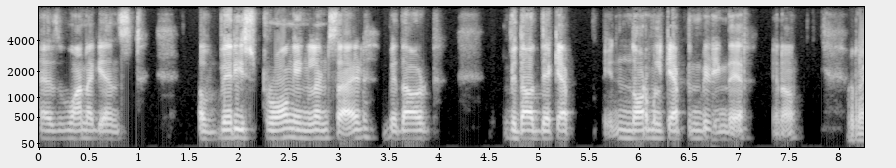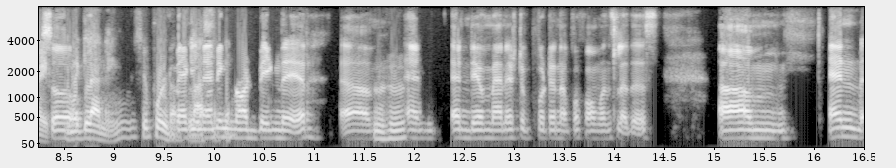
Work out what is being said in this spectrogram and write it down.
has won against a very strong England side without without their cap normal captain being there, you know. Right. So Meg Lanning, she pulled up. Meg Lanning not being there, um, mm-hmm. and and they've managed to put in a performance like this. Um, and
